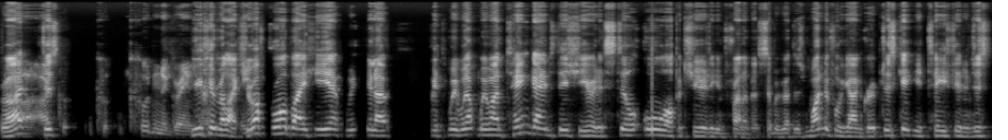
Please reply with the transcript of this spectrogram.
right? I Just cou- couldn't agree. you can relax. You're off Broadway here. We, you know, we, we won we won ten games this year, and it's still all opportunity in front of us. So we've got this wonderful young group. Just get your teeth in and just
